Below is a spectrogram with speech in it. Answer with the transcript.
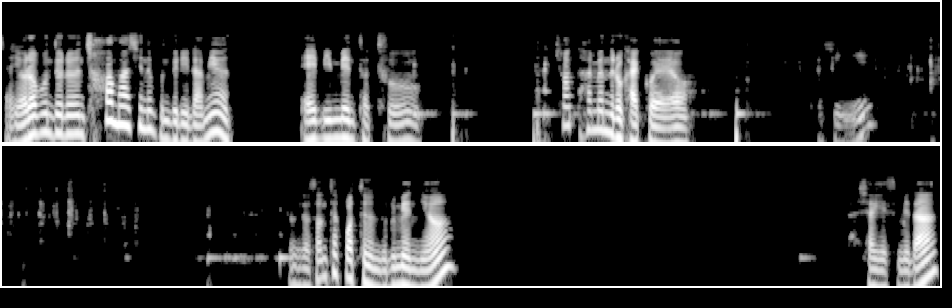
자, 여러분들은 처음 하시는 분들이라면 앱 인벤터 2 첫 화면으로 갈 거예요. 다시 여기서 선택 버튼을 누르면요. 다시 하겠습니다.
